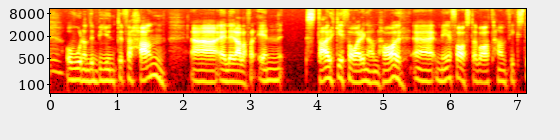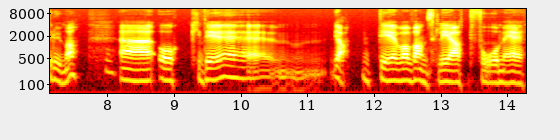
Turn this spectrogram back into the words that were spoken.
Mm. Og hvordan det begynte for han, eh, eller i alle fall en sterk erfaring han har eh, med faste, var at han fikk struma. Mm. Eh, og det Ja, det var vanskelig å få med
